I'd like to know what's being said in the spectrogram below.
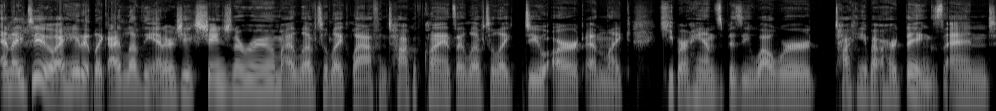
and I do. I hate it. Like, I love the energy exchange in a room. I love to like laugh and talk with clients. I love to like do art and like keep our hands busy while we're talking about hard things. And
